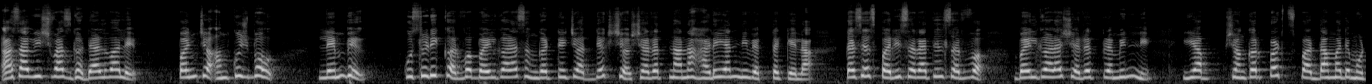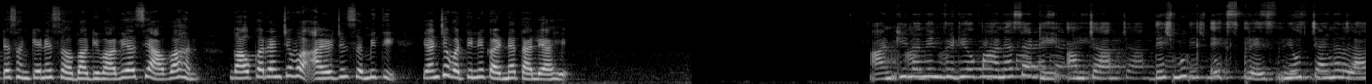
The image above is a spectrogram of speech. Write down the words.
असा विश्वास घड्याळवाले पंच अंकुशभाऊ लेंभे कुसडीकर व बैलगाडा संघटनेचे अध्यक्ष शरद नाना हाडे यांनी व्यक्त केला. तसेच परिसरातील सर्व बैलगाडा शर्यतप्रेमींनी या शंकरपट स्पर्धामध्ये मोठ्या संख्येने सहभागी व्हावे असे आवाहन गावकऱ्यांच्या व आयोजन समिती यांच्या वतीने करण्यात आले आहे. आणखी नवीन व्हिडिओ पाहण्यासाठी आमच्या देशमुख एक्सप्रेस न्यूज चॅनलला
